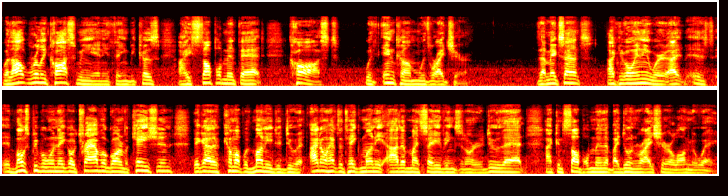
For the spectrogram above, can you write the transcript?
without really cost me anything because I supplement that cost with income with rideshare. Does that make sense? I can go anywhere. I, it, most people, when they go travel, go on vacation, they got to come up with money to do it. I don't have to take money out of my savings in order to do that. I can supplement it by doing rideshare along the way.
